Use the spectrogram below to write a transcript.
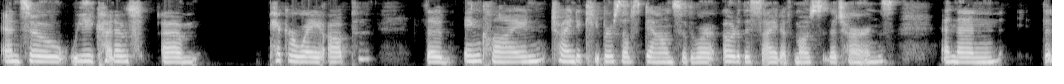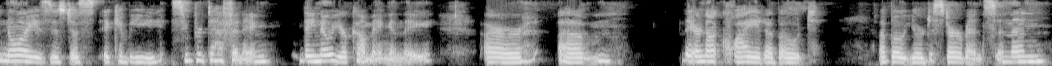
And so we kind of um, pick our way up the incline, trying to keep ourselves down so that we're out of the sight of most of the terns. And then the noise is just, it can be super deafening. They know you're coming and they are, um, they are not quiet about about your disturbance. And then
